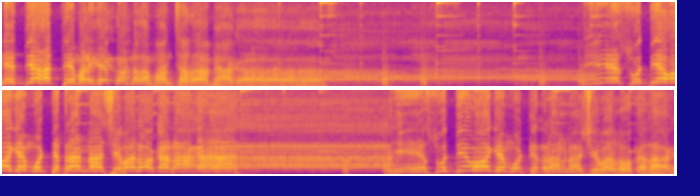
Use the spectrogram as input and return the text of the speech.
ನಿದ್ದೆ ಹತ್ತಿ ಮನೆಗೆ ಕೊಂಡಳ ಮಂಚದ ಮ್ಯಾಗ. ಈ ಸುದ್ದಿ ಹೋಗಿ ಮುಟ್ಟಿದ್ರನ್ನ ಶಿವಲೋಕದಾಗ. ಈ ಸುದ್ದಿ ಹೋಗಿ ಮುಟ್ಟಿದ್ರನ್ನ ಶಿವಲೋಕದಾಗ.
